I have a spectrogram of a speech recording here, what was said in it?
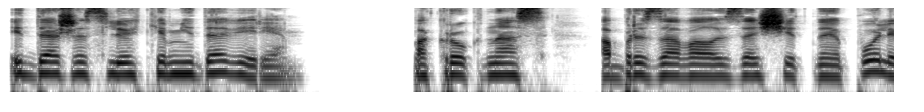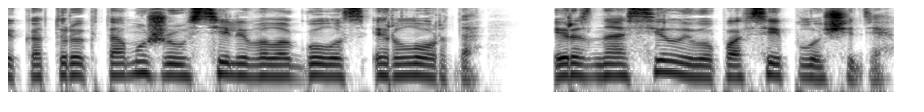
и даже с легким недоверием. Вокруг нас образовалось защитное поле, которое к тому же усиливало голос Эрлорда и разносило его по всей площади.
